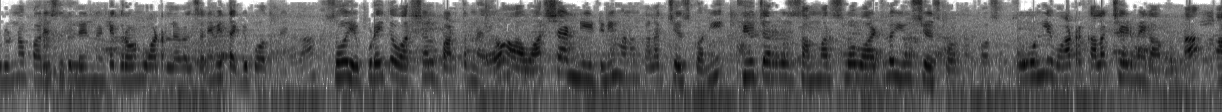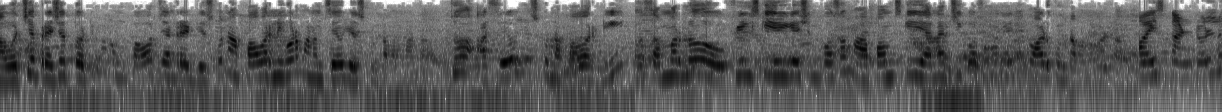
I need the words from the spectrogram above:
ఇప్పుడున్న పరిస్థితులు ఏంటంటే గ్రౌండ్ వాటర్ లెవెల్స్ అనేవి తగ్గిపోతున్నాయి కదా. సో ఎప్పుడైతే వర్షాలు పడుతున్నాయో ఆ వర్షాన్ని నీటిని మనం కలెక్ట్ చేసుకొని ఫ్యూచర్ సమ్మర్స్లో వాటిలో యూజ్ చేసుకోవడం కోసం. ఓన్లీ వాటర్ కలెక్ట్ చేయడమే కాకుండా ఆ వచ్చే ప్రెషర్ తోటి పవర్ జనరేట్ చేసుకుని ఆ పవర్ని కూడా మనం సేవ్ చేసుకుంటాం అనమాట సో ఆ సేవ్ చేసుకున్న పవర్ని సమ్మర్లో ఫీల్డ్స్కి ఇరిగేషన్ కోసం ఆ పంప్స్కి ఎనర్జీ కోసం అనేది వాడుకుంటాం అనమాట voice controlled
